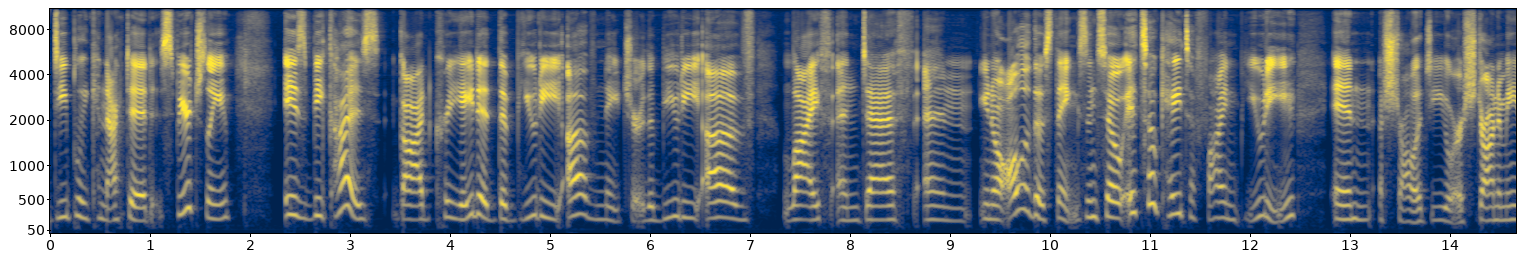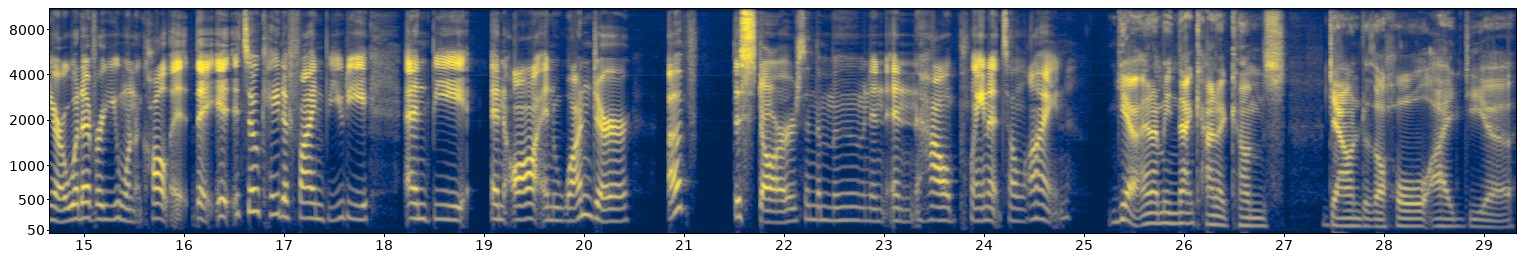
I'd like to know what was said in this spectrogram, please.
deeply connected spiritually is because God created the beauty of nature, the beauty of life and death and you know all of those things. And so it's okay to find beauty in astrology or astronomy or whatever you want to call it. That it's okay to find beauty and be in awe and wonder of the stars and the moon and, and how planets align. Yeah, and I mean that kind of comes down to the whole idea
